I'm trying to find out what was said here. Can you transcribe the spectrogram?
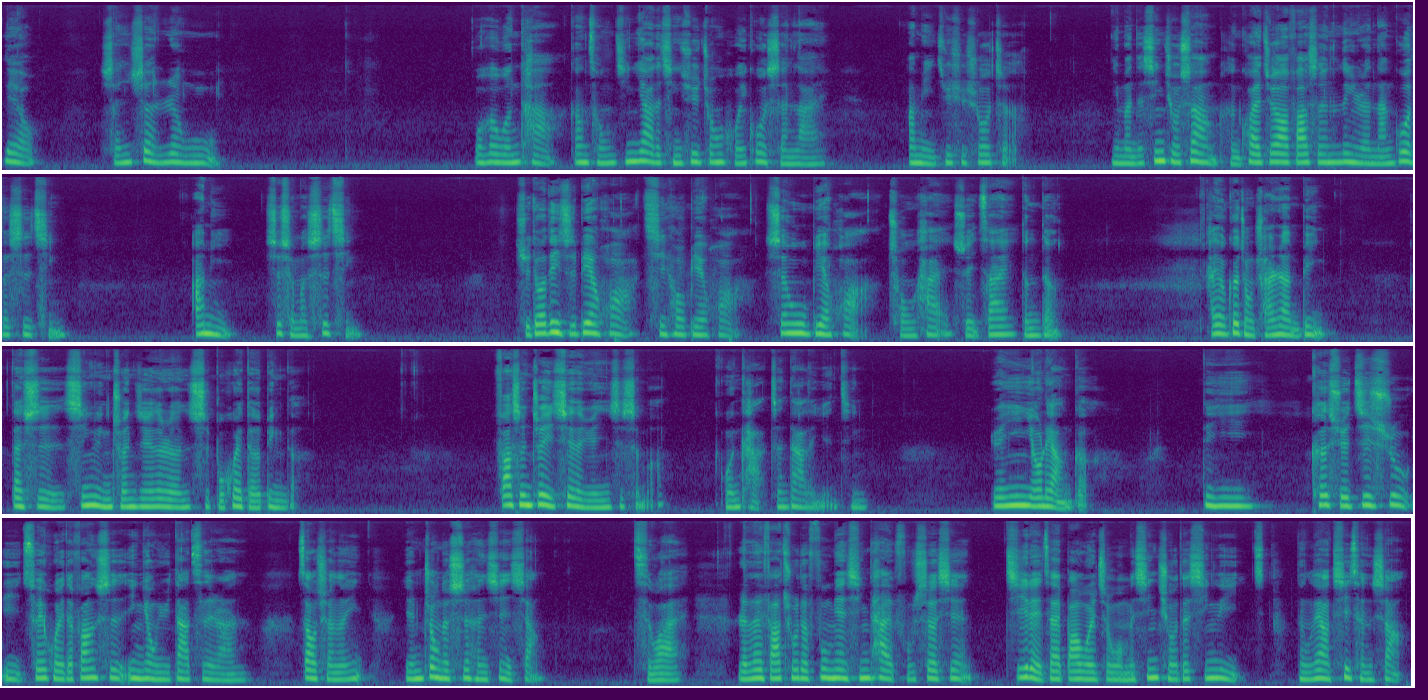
六，神圣任务。我和文卡刚从惊讶的情绪中回过神来。阿米继续说着：“你们的星球上很快就要发生令人难过的事情。”阿米，是什么事情？许多地质变化、气候变化、生物变化、虫害、水灾等等，还有各种传染病。但是心灵纯洁的人是不会得病的。发生这一切的原因是什么？文卡睁大了眼睛。原因有两个：第一，科学技术以摧毁的方式应用于大自然，造成了严重的失衡现象；此外，人类发出的负面心态辐射线积累在包围着我们星球的心理能量气层上，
